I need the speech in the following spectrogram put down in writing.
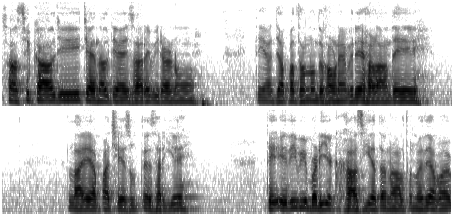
ਸਤਿ ਸ਼੍ਰੀ ਅਕਾਲ ਜੀ, ਚੈਨਲ ਤੇ ਆਏ ਸਾਰੇ ਵੀਰਾਂ ਨੂੰ। ਤੇ ਅੱਜ ਆਪਾਂ ਤੁਹਾਨੂੰ ਦਿਖਾਉਣੇ ਆ ਵੀਰੇ ਹਲਾਂ ਦੇ। ਲਾਏ ਆਪਾਂ 6 ਸੂਤੇ ਸਰੀਏ। ਤੇ ਇਹਦੀ ਵੀ ਬੜੀ ਇੱਕ ਖਾਸੀਅਤ ਆ, ਨਾਲ ਤੁਹਾਨੂੰ ਇਹਦੇ ਆਪਾਂ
